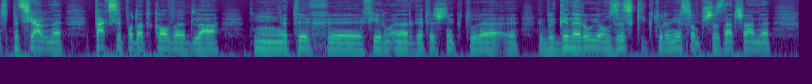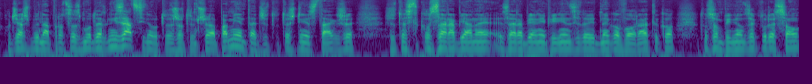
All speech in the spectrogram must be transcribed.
specjalne taksy podatkowe dla mm, tych firm energetycznych, które jakby generują zyski, które nie są przeznaczane chociażby na proces modernizacji, no bo też o tym trzeba pamiętać, że to też nie jest tak, że, że to jest tylko zarabiane, zarabianie pieniędzy do jednego wora, tylko to są pieniądze, które są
